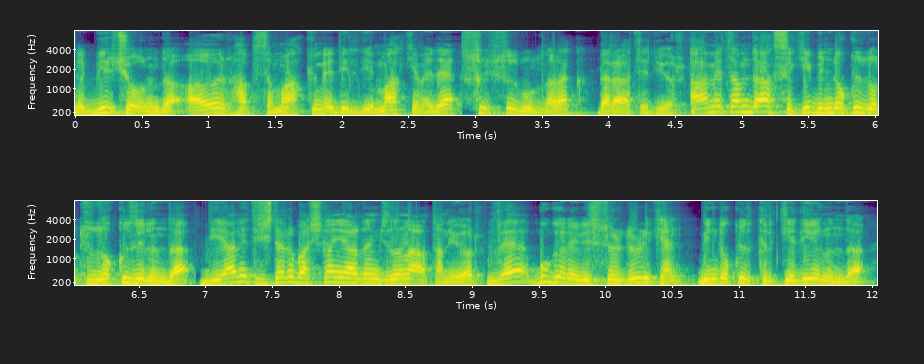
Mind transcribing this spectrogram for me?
ve birçoğunun da ağır hapse mahkum edildiği mahkemede suçsuz bulunarak beraat ediyor. Ahmet Hamdi Akseki 1939 yılında Diyanet İşleri Başkan Yardımcılığına atanıyor ve bu görevi sürdürürken 1947 yılında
